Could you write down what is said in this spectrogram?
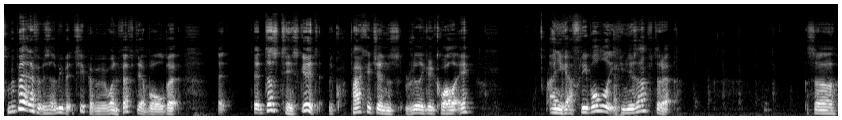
it'd be better if it was a wee bit cheaper, maybe one fifty a bowl. But it does taste good. The packaging's really good quality. And you get a free bowl that you can use after it. So,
